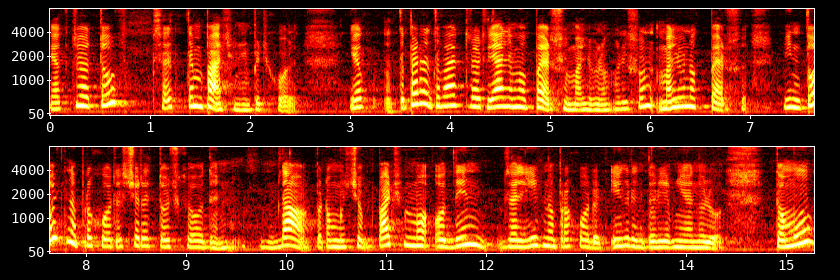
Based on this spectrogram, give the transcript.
Якщо тут, це тим паче не підходить. Як... Тепер давайте розглянемо перший малюнок. Малюнок перший. Він точно проходить через точку 1. Да, тому що бачимо, один залізно проходить, y дорівнює 0. Тому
